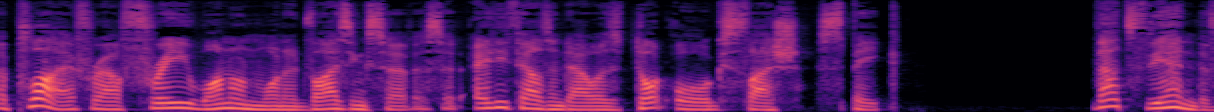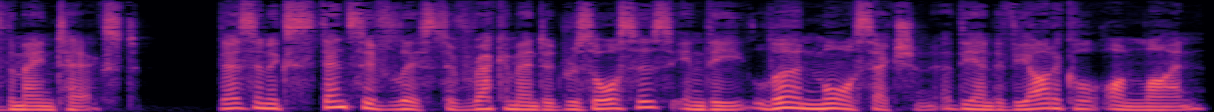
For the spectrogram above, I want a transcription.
apply for our free one-on-one advising service at 80000hours.org slash speak. That's the end of the main text. There's an extensive list of recommended resources in the Learn More section at the end of the article online.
